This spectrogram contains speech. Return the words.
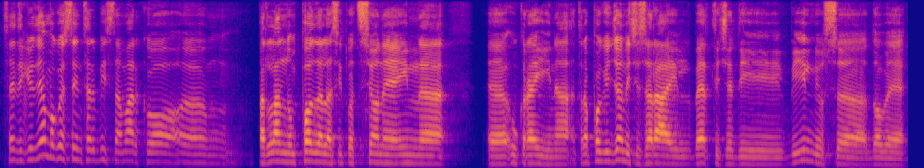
Senti, chiudiamo questa intervista Marco ehm, parlando un po' della situazione in eh, Ucraina. Tra pochi giorni ci sarà il vertice di Vilnius eh, dove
